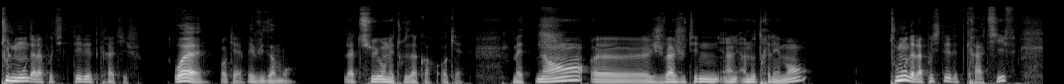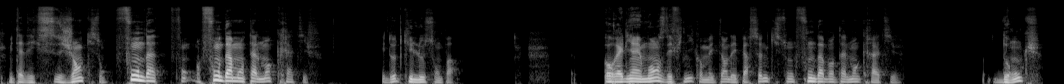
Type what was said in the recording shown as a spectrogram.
tout le monde a la possibilité d'être créatif? Ouais, Ok. évidemment. Là-dessus, on est tous d'accord. Ok. Maintenant, euh, je vais ajouter une- un, un autre élément. Tout le monde a la possibilité d'être créatif, mais tu as des gens qui sont fonda- fon- fondamentalement créatifs et d'autres qui ne le sont pas. Aurélien et moi, on se définit comme étant des personnes qui sont fondamentalement créatives. Donc,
